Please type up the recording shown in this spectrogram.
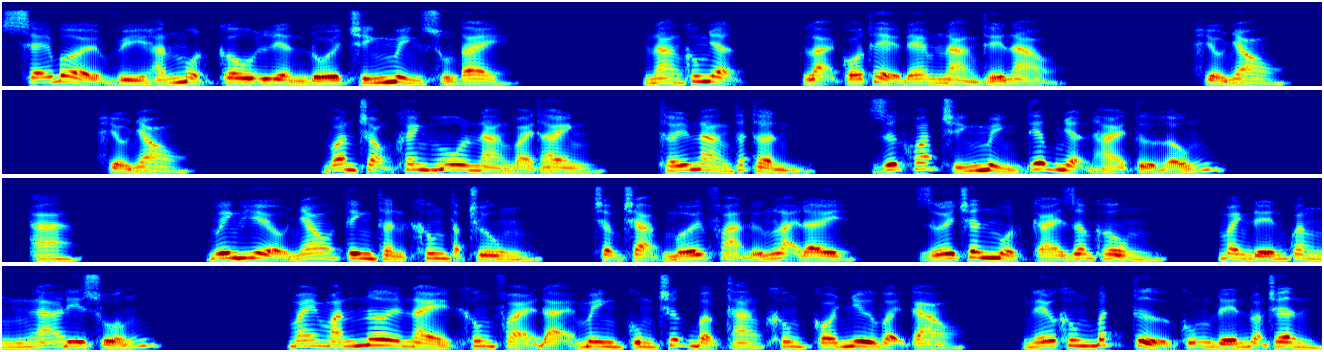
Sẽ bởi vì hắn một câu liền đối chính mình xuống tay. Nàng không nhận, lại có thể đem nàng thế nào? Hiểu nhau. Hiểu nhau. Văn trọng khanh hô nàng vài thành, thấy nàng thất thần, dứt khoát chính mình tiếp nhận hài tử hống. A. Vinh hiểu nhau tinh thần không tập trung, chậm chạp mới phản ứng lại đây, dưới chân một cái dâm không, manh đến quăng ngã đi xuống. May mắn nơi này không phải đại minh cung trước bậc thang không có như vậy cao, nếu không bất tử cũng đến đoạn chân.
